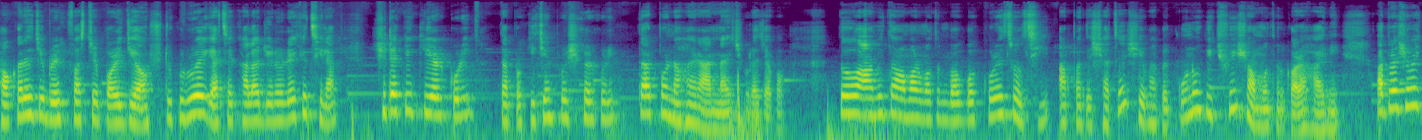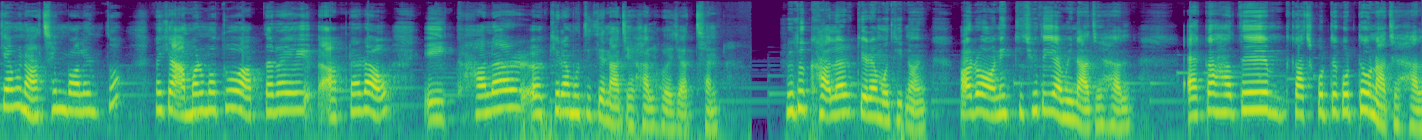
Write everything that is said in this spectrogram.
সকালে যে ব্রেকফাস্টের পরে যে অংশটুকু রয়ে গেছে খালার জন্য রেখেছিলাম, সেটাকে ক্লিয়ার করি, তারপর কিচেন পরিষ্কার করি, তারপর না হয় রান্নায় চলে যাব। তো আমি তো আমার মতন বকবক করে চলছি, আপনাদের সাথে সেভাবে কোনো কিছুই সম্বোধন করা হয়নি। আপনারা সবাই কেমন আছেন বলেন তো? নাকি আমার মতো আপনারাই, আপনারাও এই খালার কেরামতিতে নাজেহাল হয়ে যাচ্ছেন? শুধু খালার কেরামতি নয় আরও অনেক কিছুতেই আমি নাজেহাল। একা হাতে কাজ করতে করতেও নাজেহাল।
